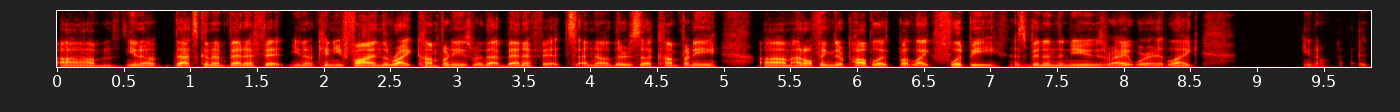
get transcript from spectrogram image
um, you know that's going to benefit you know can you find the right companies where that benefits? I know there's a company um, i don't think they're public but like flippy has been in the news right? Where it like you know it,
